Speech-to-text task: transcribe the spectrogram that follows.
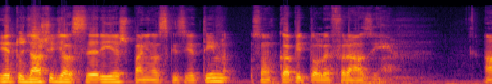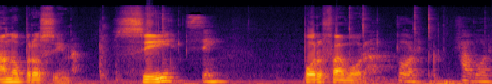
Je tu ďalší diel série Španielsky s Yetim. Som v kapitole frázy. Áno, prosím. Sí, Sí. por favor. Por favor.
